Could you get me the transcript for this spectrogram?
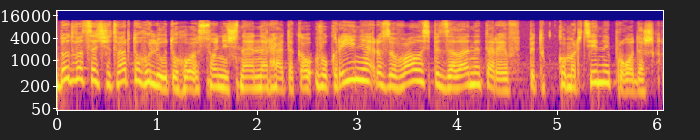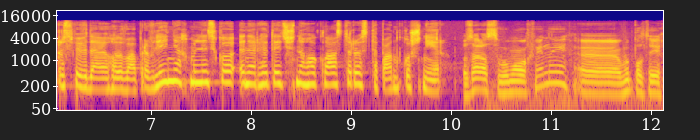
До 24 лютого сонячна енергетика в Україні розвивалась під зелений тариф, під комерційний продаж, розповідає голова правління Хмельницького енергетичного кластеру Степан Кушнір. Зараз в умовах війни е, виплати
